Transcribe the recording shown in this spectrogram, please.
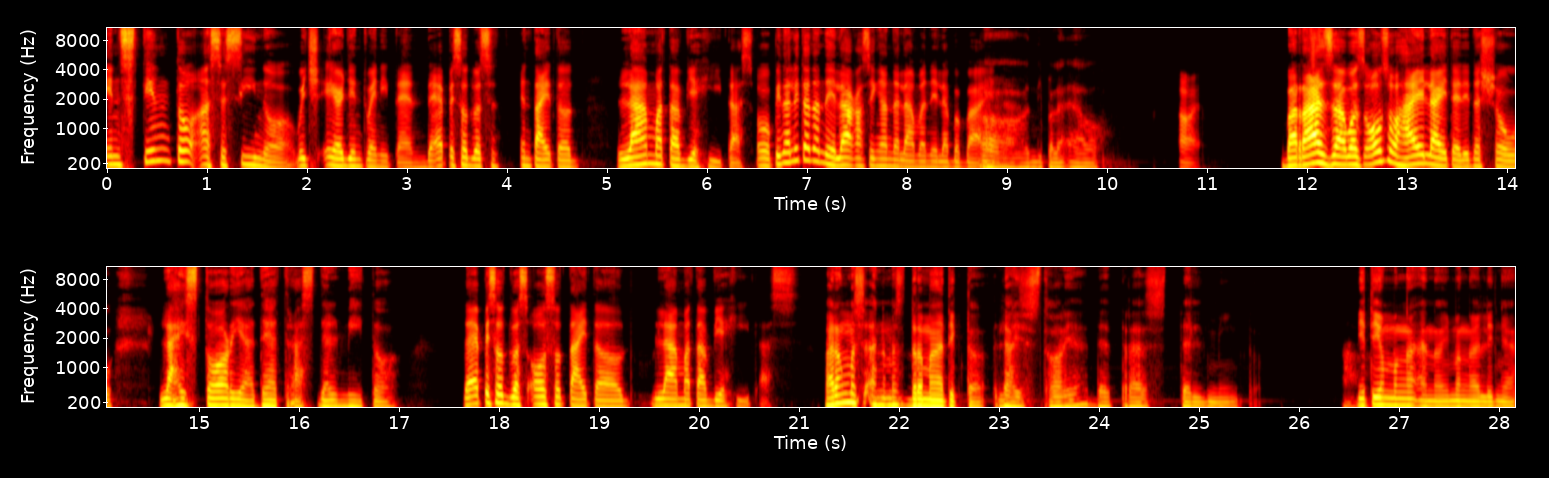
Instinto Asesino which aired in 2010. The episode was entitled La Mata Viejitas. Oh, pinalitan na nila kasi nga nalaman nila babae. na. Ah, hindi pala L. Baraza was also highlighted in the show La Historia Detrás del Mito. The episode was also titled La Mata Viejitas. Parang mas ano mas dramatic to. La historia detrás del mito. Ah. Dito yung mga ano, yung mga linya.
